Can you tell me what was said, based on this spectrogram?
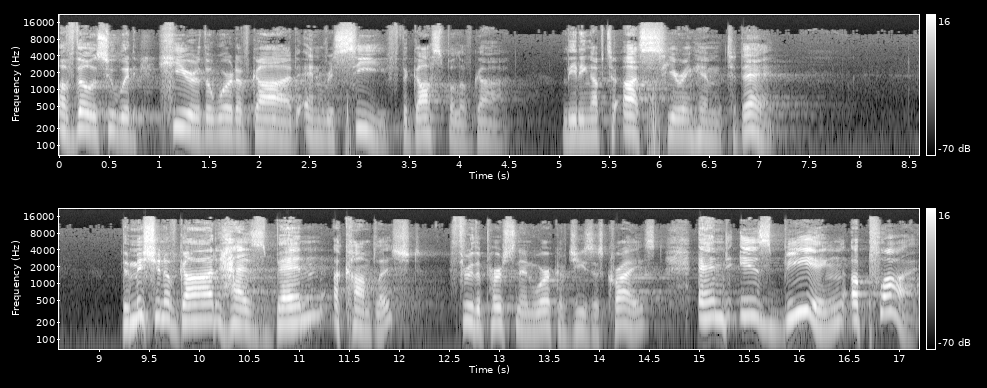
of those who would hear the word of God and receive the gospel of God leading up to us hearing him today. The mission of God has been accomplished through the person and work of Jesus Christ and is being applied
